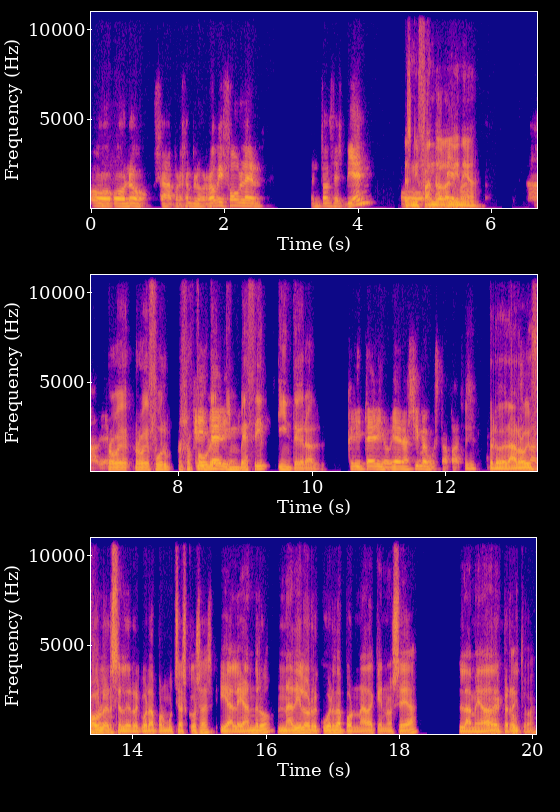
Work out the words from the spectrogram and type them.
o, o no? O sea, por ejemplo, Robbie Fowler, entonces, ¿bien? Esnifando la línea. Ah, bien. Robe Fur- Fowler, imbécil integral. Criterio, bien, así me gusta, Pat. Sí, pero a Robbie. Fowler se le recuerda por muchas cosas y a Leandro nadie lo recuerda por nada que no sea la meada del perrito. ¿eh?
